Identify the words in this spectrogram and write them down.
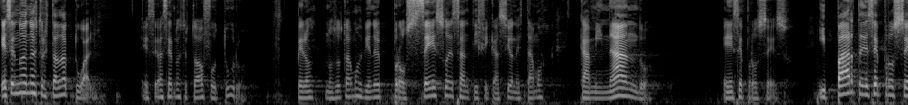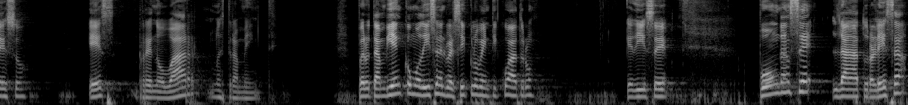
ese no es nuestro estado actual, ese va a ser nuestro estado futuro. Pero nosotros estamos viendo el proceso de santificación, estamos caminando en ese proceso. Y parte de ese proceso es renovar nuestra mente. Pero también, como dice en el versículo 24, que dice, Pónganse la naturaleza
